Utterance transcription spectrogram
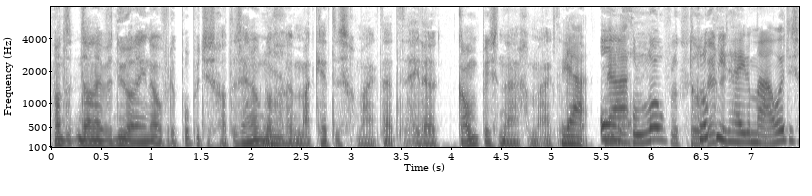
Want dan hebben we het nu alleen over de poppetjes gehad. Er zijn ook nog Ja. eh, maquettes gemaakt. Het hele kamp is nagemaakt. Ja. Ongelooflijk Het veel klopt werk. niet helemaal. hoor. Het is,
